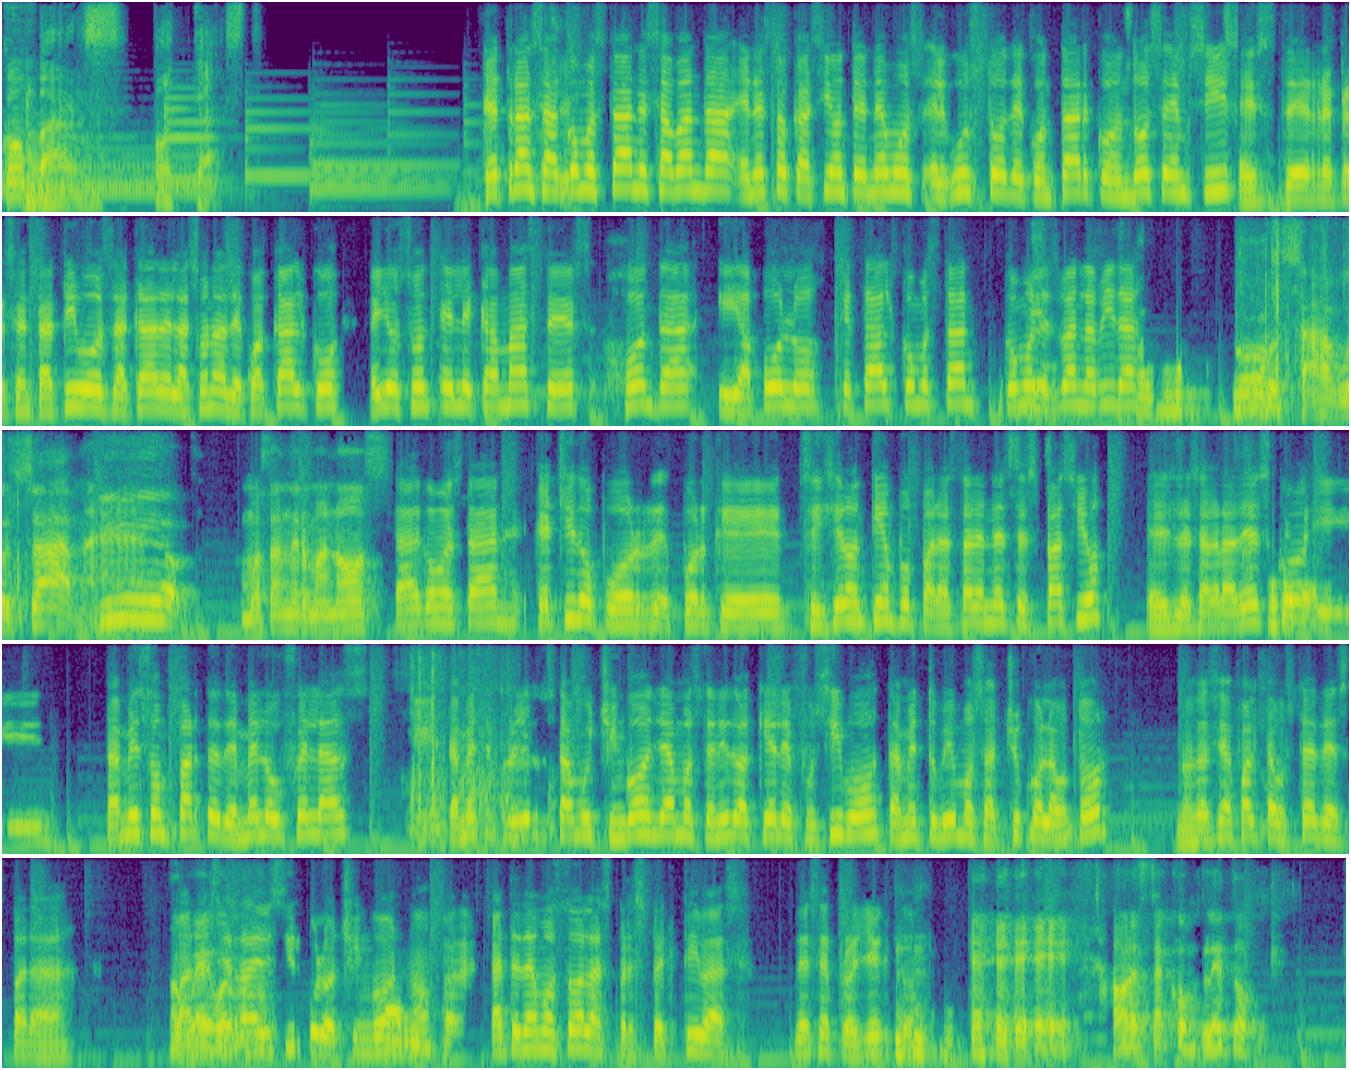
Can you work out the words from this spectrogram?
Combars Podcast. ¿Qué tranza? ¿Cómo están esa banda? En esta ocasión tenemos el gusto de contar con dos MCs este, representativos de acá de la zona de Coacalco. Ellos son LK Masters, Honda y Apolo. ¿Qué tal? ¿Cómo están? ¿Cómo les va en la vida? What's up, what's up, man? ¿Cómo están, hermanos? ¿Qué tal? ¿Cómo están? Qué chido por porque se hicieron tiempo para estar en este espacio. Eh, les agradezco y también son parte de Mellow Fellas. Y también este proyecto está muy chingón. Ya hemos tenido aquí el efusivo. También tuvimos a Chuco el autor. Nos hacía falta a ustedes para, para huevo, cerrar el círculo chingón, ¿no? Para- ya tenemos todas las perspectivas de ese proyecto. Ahora está completo.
